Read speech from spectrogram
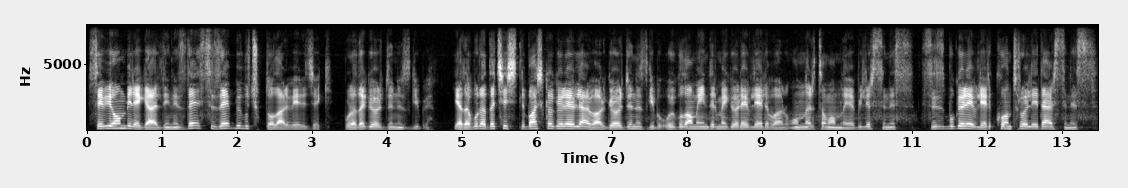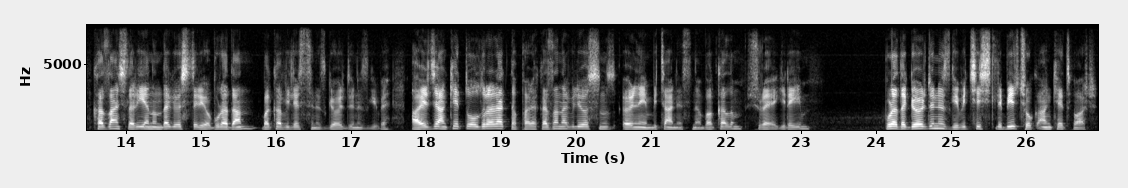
Seviye 11'e geldiğinizde size 1,5 dolar verecek. Burada gördüğünüz gibi. Ya da burada çeşitli başka görevler var. Gördüğünüz gibi uygulama indirme görevleri var. Onları tamamlayabilirsiniz. Siz bu görevleri kontrol edersiniz. Kazançları yanında gösteriyor. Buradan bakabilirsiniz gördüğünüz gibi. Ayrıca anket doldurarak da para kazanabiliyorsunuz. Örneğin bir tanesine bakalım. Şuraya gireyim. Burada gördüğünüz gibi çeşitli birçok anket var.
